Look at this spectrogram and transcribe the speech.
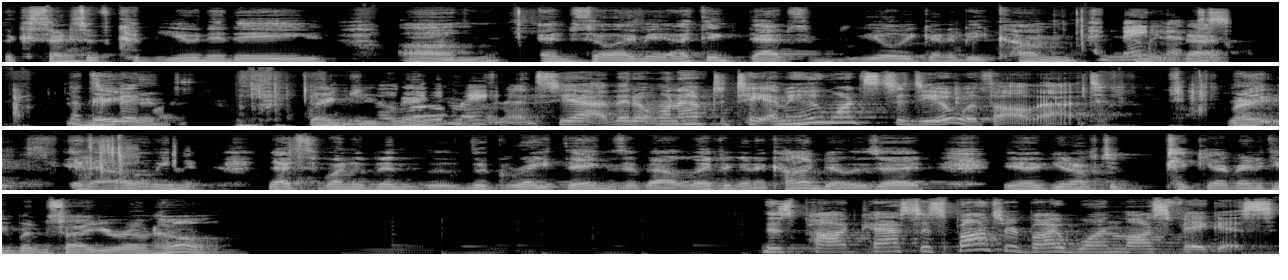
the sense of community. Um, and so, I mean, I think that's really going to become maintenance. That's maintenance. Thank you. you know, maintenance. Low maintenance. Yeah. They don't want to have to take, I mean, who wants to deal with all that? Right. You know, I mean, that's one of the, the great things about living in a condo is that, you know, you don't have to take care of anything but inside your own home. This podcast is sponsored by One Las Vegas,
